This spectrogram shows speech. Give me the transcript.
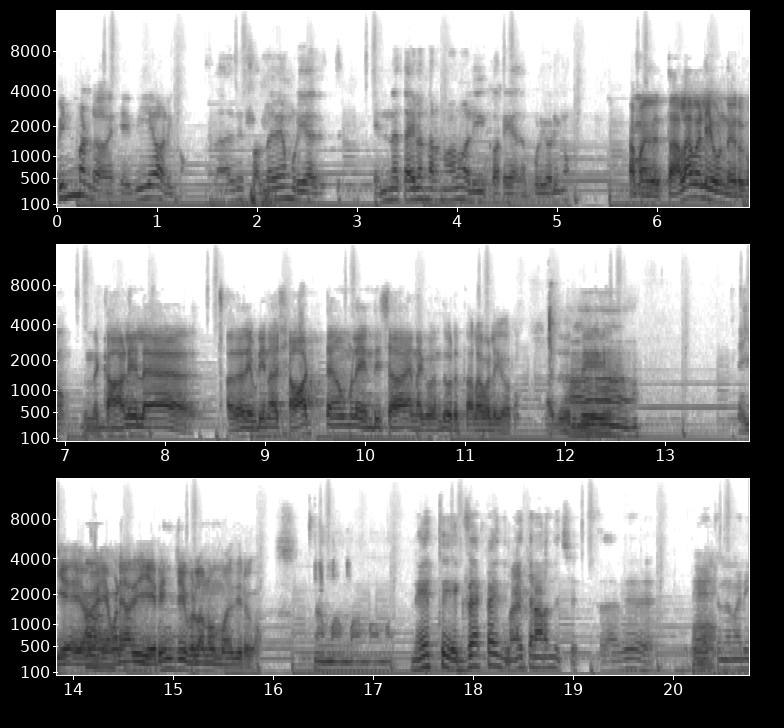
பின்மண்ட ஹெவியா வலிக்கும். அதாவது சொல்லவே முடியாது. என்ன தைலம் தரனாலும் வலி குறையாது. அப்படி வலிக்கும். ஆமா இந்த தலைவலி ஒண்ணு இருக்கும். இந்த காலையில அதாவது எப்படின்னா ஷார்ட் டேர்ம்ல எந்திரிச்சா எனக்கு வந்து ஒரு தலைவலி வரும். அது வந்து எவனையாவது எரிஞ்சு விழணும் மாதிரி இருக்கும். ஆமா ஆமா ஆமா ஆமா நேத்து எக்ஸாக்டா இது நேத்து நடந்துச்சு. அதாவது நேத்து இந்த மாதிரி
